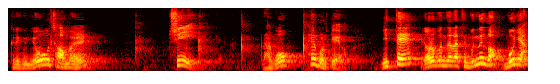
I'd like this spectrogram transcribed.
그리고 요 점을 G라고 해볼게요. 이때 여러분들한테 묻는 거 뭐냐?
